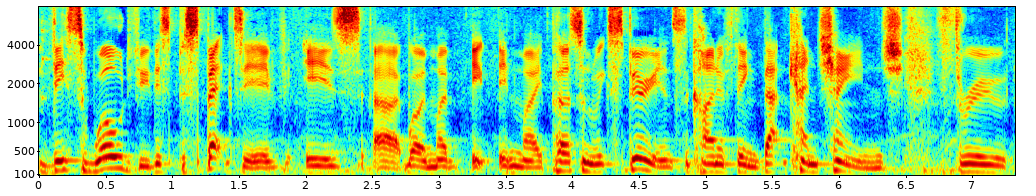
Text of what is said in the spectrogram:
this worldview, this perspective, is uh, well, in my in my personal experience, the kind of thing that can change through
